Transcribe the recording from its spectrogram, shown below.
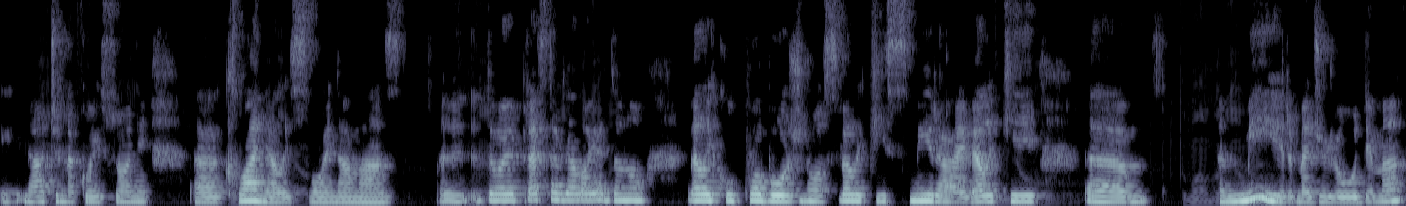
i način na koji su oni uh, klanjali svoj namaz. To je predstavljalo jednu veliku pobožnost, veliki smiraj, veliki um, mir među ljudima.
